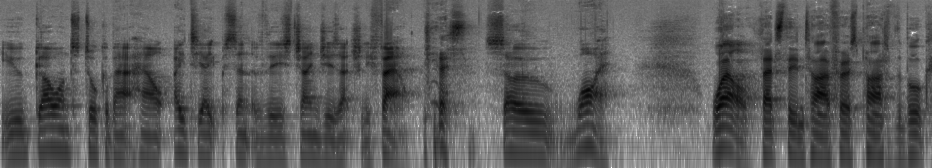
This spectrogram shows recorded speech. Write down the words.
you go on to talk about how 88% of these changes actually fail. Yes. So why? Well, that's the entire first part of the book.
